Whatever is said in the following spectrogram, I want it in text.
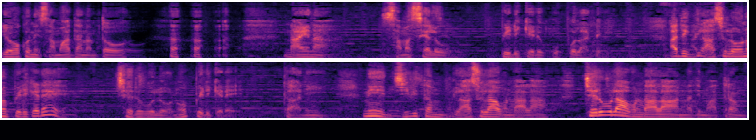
యువకుని సమాధానంతో నాయనా సమస్యలు పిడికెడు ఉప్పు లాంటివి. అది గ్లాసులోనూ పిడికెడే చెరువులోనూ పిడికెడే. కానీ నీ జీవితం గ్లాసులా ఉండాలా చెరువులా ఉండాలా అన్నది మాత్రం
